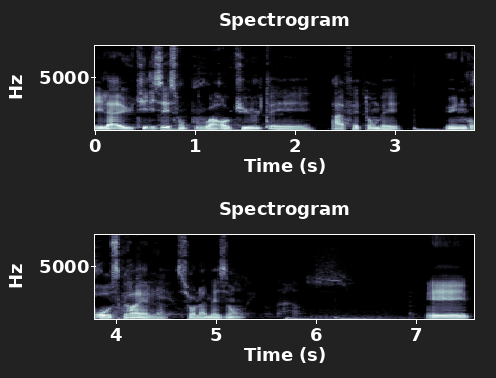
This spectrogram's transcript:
il a utilisé son pouvoir occulte et a fait tomber une grosse grêle sur la maison. Et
